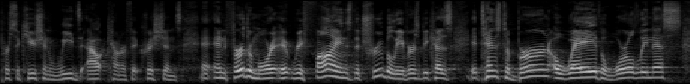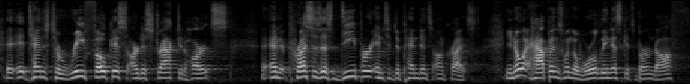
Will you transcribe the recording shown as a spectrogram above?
Persecution weeds out counterfeit Christians. And furthermore, it refines the true believers because it tends to burn away the worldliness. It tends to refocus our distracted hearts. And it presses us deeper into dependence on Christ. You know what happens when the worldliness gets burned off?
